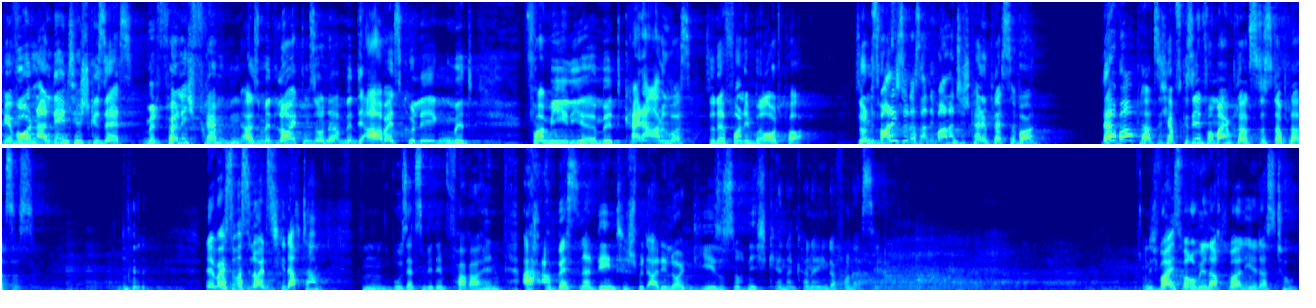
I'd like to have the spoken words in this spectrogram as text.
wir wurden an den Tisch gesetzt mit völlig Fremden, also mit Leuten, so ne, mit Arbeitskollegen, mit Familie, mit keine Ahnung was, sondern von dem Brautpaar. So, und es war nicht so, dass an dem anderen Tisch keine Plätze waren. Da war Platz. Ich habe es gesehen von meinem Platz, dass da Platz ist. ja, weißt du, was die Leute sich gedacht haben? Hm, wo setzen wir den Pfarrer hin? Ach, am besten an den Tisch mit all den Leuten, die Jesus noch nicht kennen, dann kann er ihnen davon erzählen. Und ich weiß, warum ihr lacht, weil ihr das tut.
